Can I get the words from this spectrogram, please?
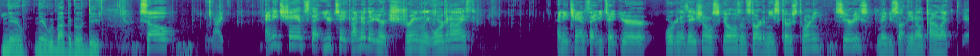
Yeah. Yeah. We about to go deep. So, nice. any chance that you take? I know that you're extremely organized. Any chance that you take your organizational skills and start an East Coast tourney series? Maybe something you know, kind of like Yeah.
